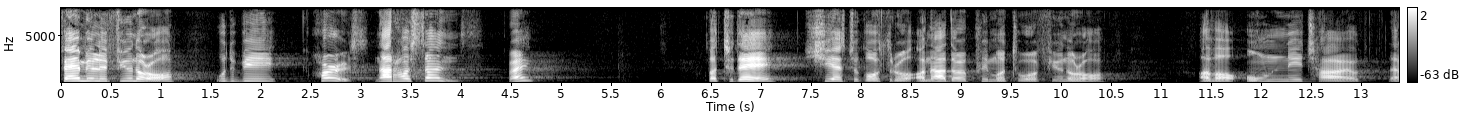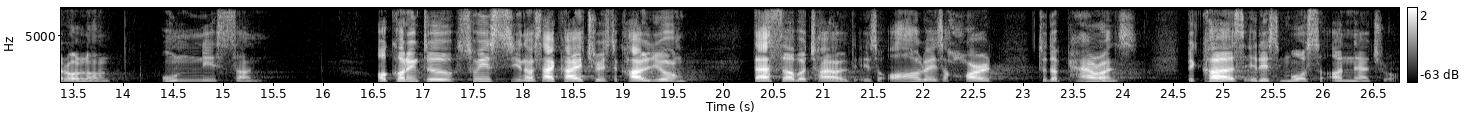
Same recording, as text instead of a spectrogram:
family funeral would be hers, not her son's, right? But today, she has to go through another premature funeral of her only child, let alone only son. According to Swiss you know, psychiatrist Carl Jung, death of a child is always a hard to the parents because it is most unnatural.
